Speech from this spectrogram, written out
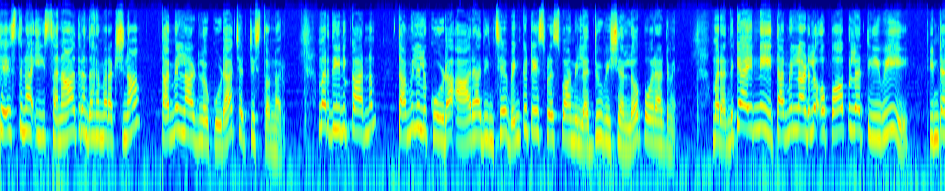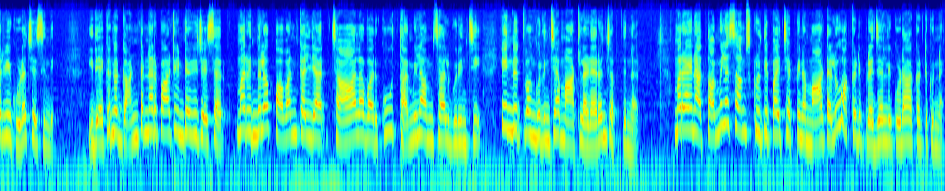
చేస్తున్న ఈ సనాతన ధర్మ రక్షణ తమిళనాడులో కూడా చర్చిస్తున్నారు. మరి దీనికి కారణం? తమిళులు కూడా ఆరాధించే వెంకటేశ్వర స్వామి లడ్డు విషయంలో పోరాటమే. మరి అందుకే ఆయన్ని తమిళనాడులో ఓ పాపులర్ టీవీ ఇంటర్వ్యూ కూడా చేసింది. ఇది ఏకంగా గంటన్నర పాటు ఇంటర్వ్యూ చేశారు. మరి ఇందులో పవన్ కళ్యాణ్ చాలా వరకు తమిళ అంశాల గురించి హిందుత్వం గురించే మాట్లాడారని చెప్తున్నారు. మరి ఆయన తమిళ సంస్కృతిపై చెప్పిన మాటలు అక్కడి ప్రజల్ని కూడా ఆకట్టుకున్నాయి.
